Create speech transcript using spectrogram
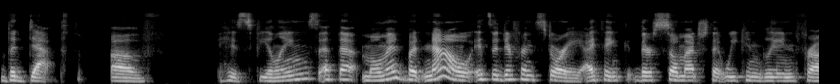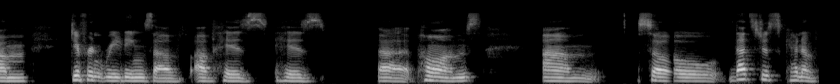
the depth of his feelings at that moment. But now it's a different story. I think there's so much that we can glean from different readings of of his his uh, poems. Um, so that's just kind of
